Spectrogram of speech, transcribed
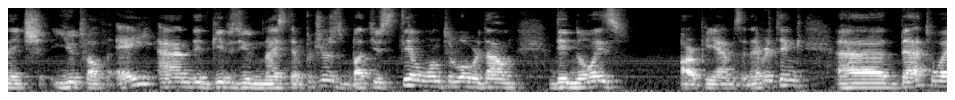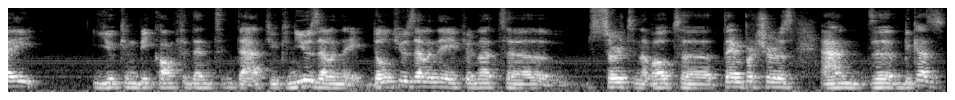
NH-U12A and it gives you nice temperatures, but you still want to lower down the noise, RPMs and everything. Uh, that way you can be confident that you can use LNA. Don't use LNA if you're not uh, certain about uh, temperatures and uh, because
